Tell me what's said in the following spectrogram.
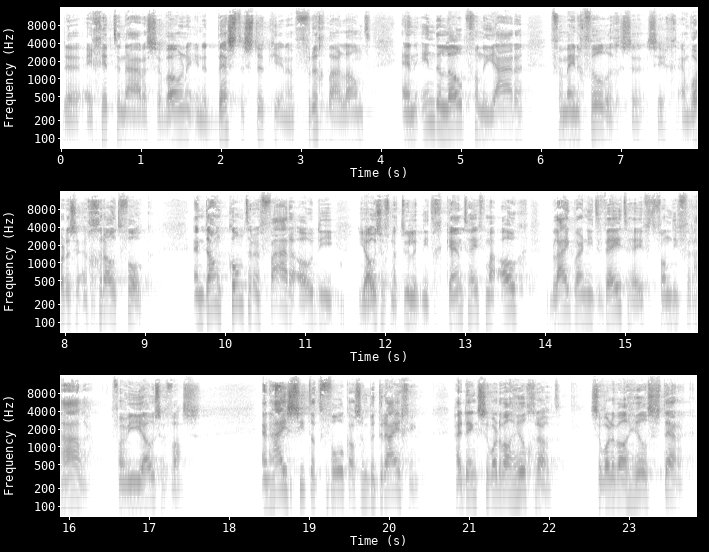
de Egyptenaren. Ze wonen in het beste stukje, in een vruchtbaar land. En in de loop van de jaren vermenigvuldigen ze zich en worden ze een groot volk. En dan komt er een farao die Jozef natuurlijk niet gekend heeft, maar ook blijkbaar niet weet heeft van die verhalen, van wie Jozef was. En hij ziet dat volk als een bedreiging. Hij denkt, ze worden wel heel groot. Ze worden wel heel sterk.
